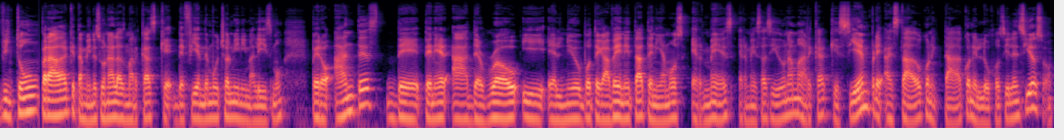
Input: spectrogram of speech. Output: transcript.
Vuitton, Prada, que también es una de las marcas que defiende mucho el minimalismo, pero antes de tener a The Row y el New Bottega Veneta teníamos Hermès. Hermès ha sido una marca que siempre ha estado conectada con el lujo silencioso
